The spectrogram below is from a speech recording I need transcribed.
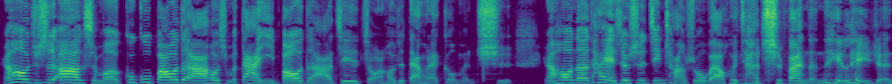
然后就是啊，什么姑姑包的啊，或什么大姨包的啊，这种，然后就带回来给我们吃。然后呢，他也就是经常说我要回家 吃饭的那一类人。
